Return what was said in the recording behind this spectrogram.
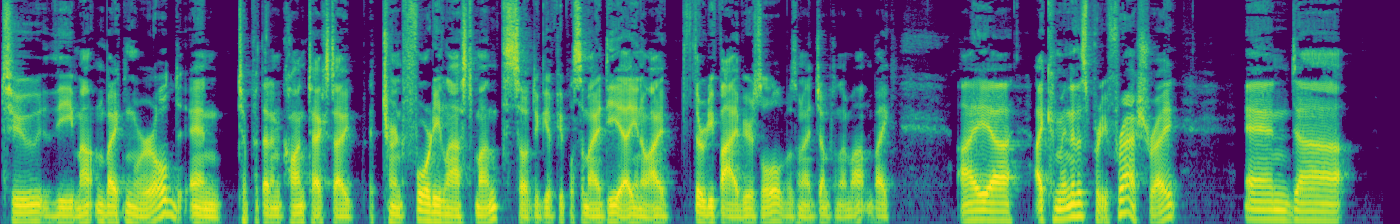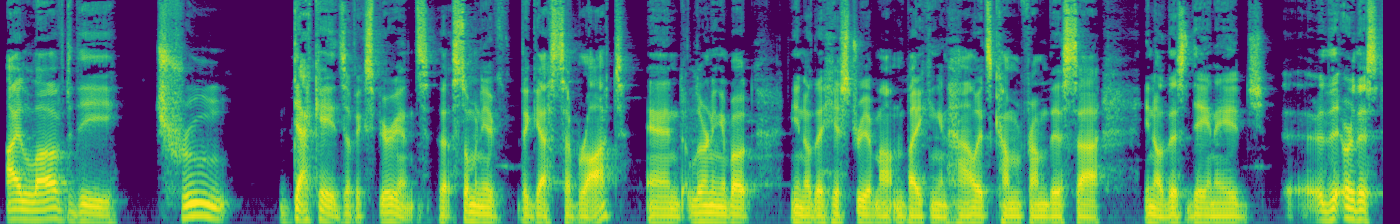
to the mountain biking world, and to put that in context, I, I turned 40 last month. So to give people some idea, you know, I 35 years old was when I jumped on a mountain bike. I uh, I come into this pretty fresh, right? And uh, I loved the true decades of experience that so many of the guests have brought, and learning about you know the history of mountain biking and how it's come from this uh, you know this day and age, uh, or this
